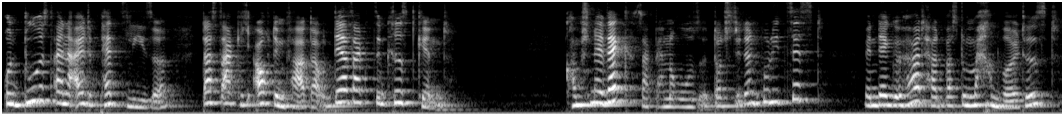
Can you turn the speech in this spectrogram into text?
Und du bist eine alte Petzliese. Das sag ich auch dem Vater und der sagt's dem Christkind. Komm schnell weg, sagt Anne Rose. Dort steht ein Polizist. Wenn der gehört hat, was du machen wolltest.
